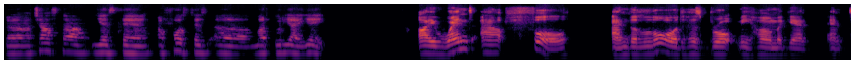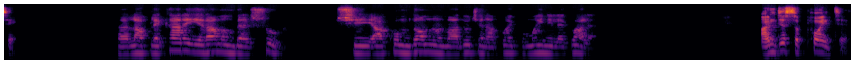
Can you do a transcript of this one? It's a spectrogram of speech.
Uh, Aceasta este, a fost uh, mărturia ei. I went out full, and the Lord has brought me home again empty. Uh, La plecare eram în belșug și acum Domnul mă aduce înapoi cu mâinile goale. I'm disappointed.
